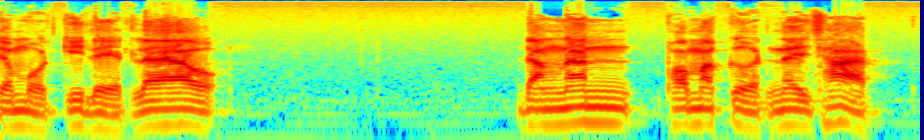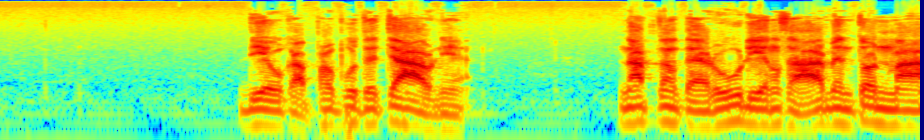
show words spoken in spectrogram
จะหมดกิเลสแล้ว ดังนั้นพอมาเกิดในชาติ เดียวกับพระพุทธเจ้าเนี่ย นับตั้งแต่รู้เดียงสาเป็นต้นมา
